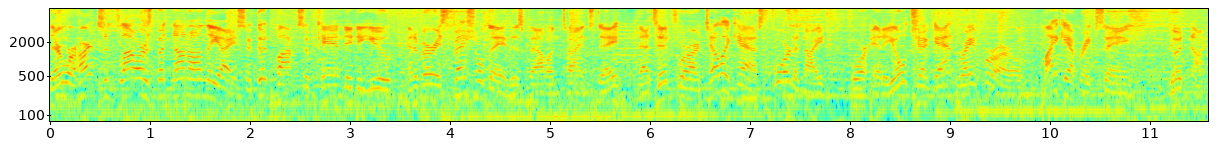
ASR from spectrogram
There were hearts and flowers, but none on the ice. A good box of candy to you, and a very special day this Valentine's Day. That's it for our telecast for tonight. For Eddie Olczyk and Ray Ferraro, Mike Emrick saying good night.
